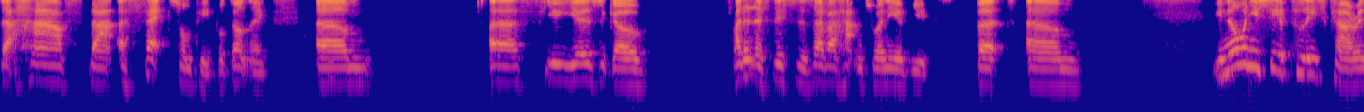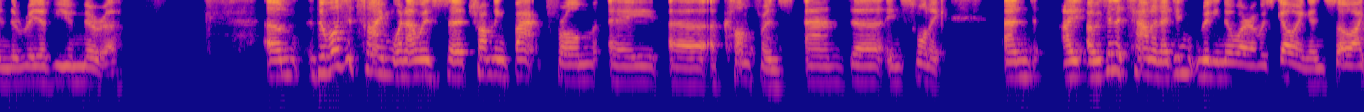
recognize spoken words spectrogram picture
that have that effect on people, don't they? Um, a few years ago, I don't know if this has ever happened to any of you, but um, you know when you see a police car in the rear view mirror? Um, there was a time when I was uh, traveling back from a, uh, a conference and uh, in Swanwick, and I, I was in a town and I didn't really know where I was going, and so I,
